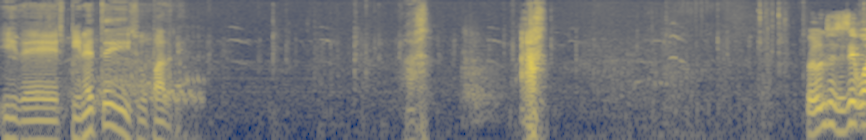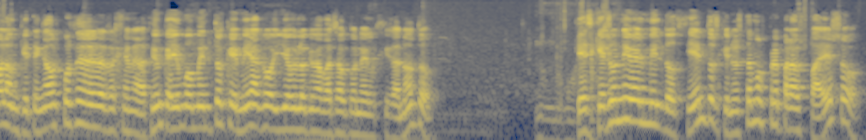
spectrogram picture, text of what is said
y de Spinete y su padre. Ah. Ah. Pero Lonchas, es igual, aunque tengamos pociones de regeneración, que hay un momento que mira yo lo que me ha pasado con el Giganoto. No, no, no. Que es que es un nivel 1200, que no estamos preparados para eso.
